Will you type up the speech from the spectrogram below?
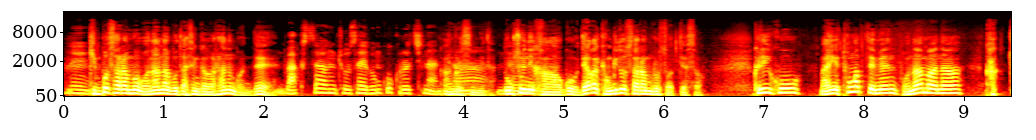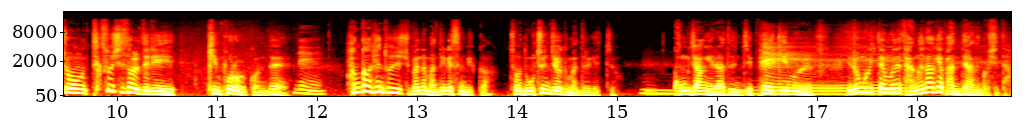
네. 김포 사람은 원하나 보다 생각을 하는 건데 막상 조사해보면 꼭 그렇지는 않다. 안 그렇습니다. 농촌이 네. 강하고 내가 경기도 사람으로서 어때서. 그리고 만약에 통합되면 보나마나 각종 특수시설들이 김포로 올 건데 네. 한강 신도시 주변에 만들겠습니까? 저 농촌 지역에 만들겠죠. 음. 공장이라든지 폐기물 네. 이런 거기 때문에 당연하게 반대하는 것이다.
